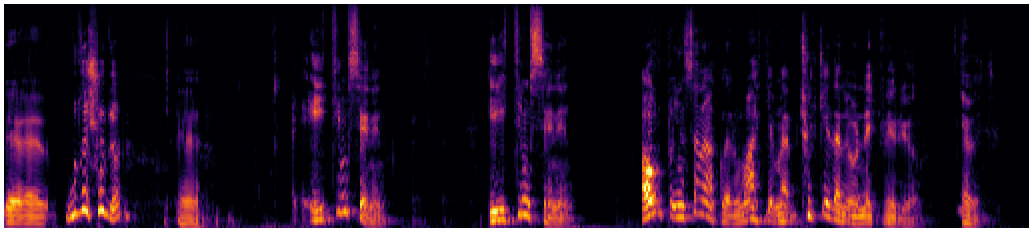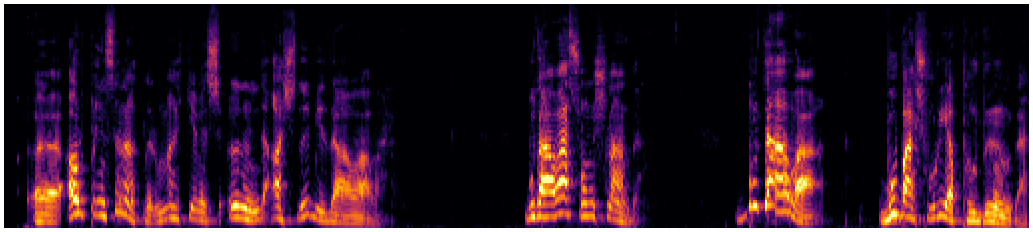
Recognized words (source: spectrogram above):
E, bu da şudur. E, eğitim senin, eğitim senin Avrupa İnsan Hakları Mahkeme, Türkiye'den örnek veriyorum. Evet. Ee, Avrupa İnsan Hakları Mahkemesi önünde açtığı bir dava var. Bu dava sonuçlandı. Bu dava, bu başvuru yapıldığında,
